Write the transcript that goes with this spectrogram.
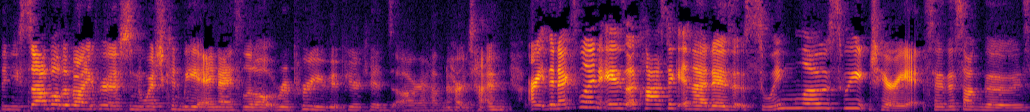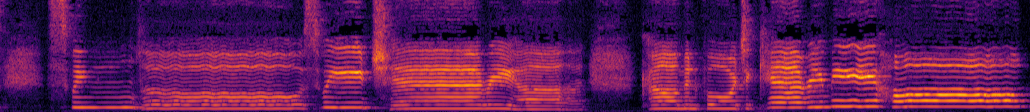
then you stop all the body position, which can be a nice little reprieve if your kids are having a hard time. Alright, the next one is a classic, and that is Swing Low, Sweet Chariot. So the song goes, Swing low, sweet chariot, coming for to carry me home.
